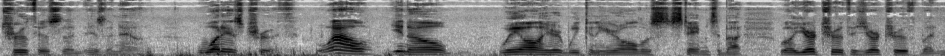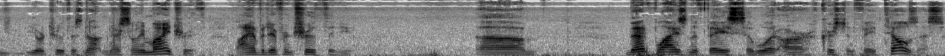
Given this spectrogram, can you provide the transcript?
Truth is the is the noun. What is truth? Well, you know, we all hear we can hear all those statements about, well, your truth is your truth, but your truth is not necessarily my truth. I have a different truth than you. Um, that flies in the face of what our Christian faith tells us.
